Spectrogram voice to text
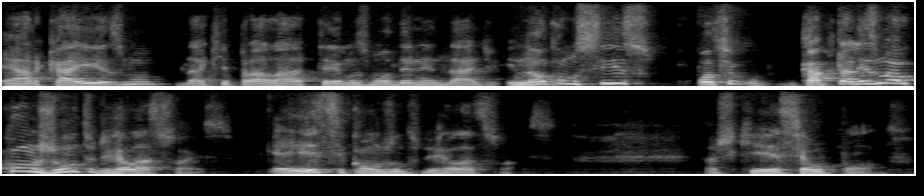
é arcaísmo, daqui para lá temos modernidade. E não como se isso fosse. O capitalismo é o conjunto de relações. É esse conjunto de relações. Acho que esse é o ponto.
